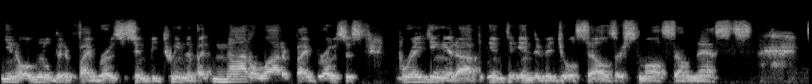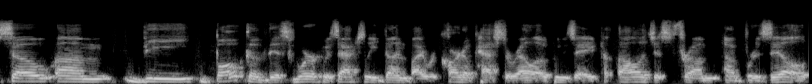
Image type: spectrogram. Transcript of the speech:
you know, a little bit of fibrosis in between them, but not a lot of fibrosis breaking it up into individual cells or small cell nests. So um, the bulk of this work was actually done by Ricardo Pastorello, who's a pathologist from uh, Brazil,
